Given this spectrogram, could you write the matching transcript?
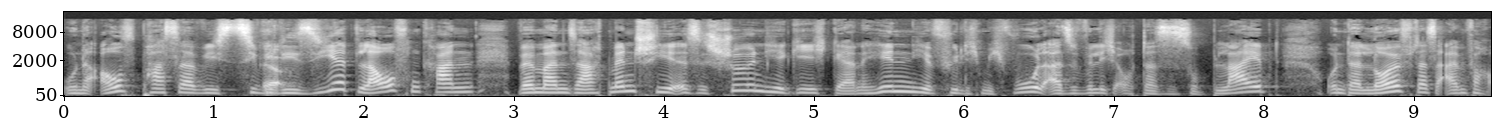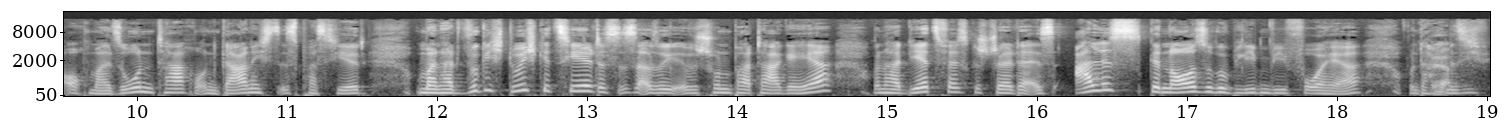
ohne Aufpasser, wie es zivilisiert laufen kann, wenn man sagt, Mensch, hier ist es schön, hier gehe ich gerne hin, hier fühle ich mich wohl, also will ich auch, dass es so bleibt. Und da läuft das einfach auch mal so einen Tag und gar nichts ist passiert. Und man hat wirklich durchgezählt, das ist also schon ein paar Tage her und hat jetzt festgestellt, da ist alles genauso geblieben wie vorher. Und da hat Ja. man sich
